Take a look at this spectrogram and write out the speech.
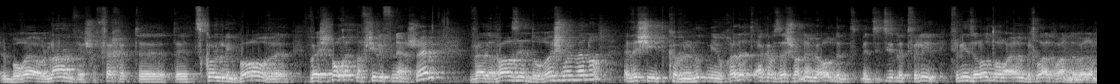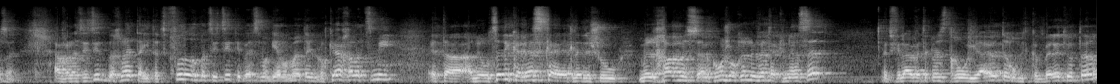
אל בורא העולם ושופך את, את, את צקון ליבו ו, וישפוך את נפשי לפני השם, והדבר הזה דורש ממנו איזושהי התכווננות מיוחדת. אגב, זה שונה מאוד בין, ציצית לתפילין. תפילין זה לא אותו רעיון בכלל, כבר נדבר על זה. אבל הציצית בהחלט, ההתעטפות הזאת בציצית היא בעצם מגיעה ואומרת, אני לוקח על עצמי את ה... אני רוצה להיכנס כעת לאיזשהו מרחב מסוים, כמו שהולכים לבית הכנסת, התפילה בבית הכנסת ראויה יותר ומתקבלת יותר,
